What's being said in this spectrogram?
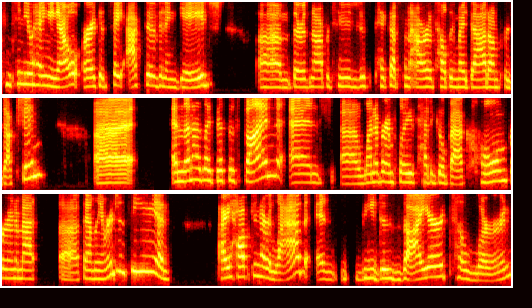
continue hanging out or I could stay active and engaged. Um, there was an opportunity to just pick up some hours helping my dad on production. Uh, and then I was like, this is fun. And uh, one of our employees had to go back home for an uh, family emergency. And I hopped in our lab, and the desire to learn,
